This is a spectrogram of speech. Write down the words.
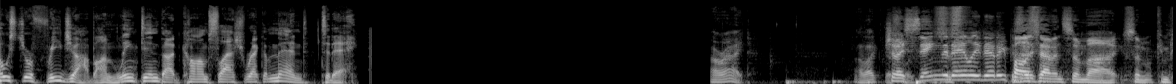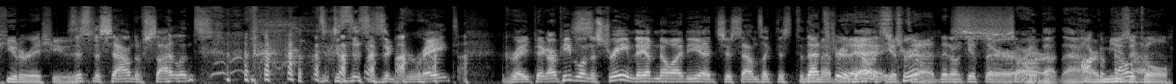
Post your free job on linkedin.com slash recommend today. All right. I like this Should I sing Is the this- Daily Ditty? is Paulie's having some uh, some computer issues. Is this the sound of silence? 'Cause this is a great, great pick. Our people on the stream, they have no idea. It just sounds like this to them That's every true. They day. always get uh, they don't get their Sorry our, about that. our Acapella. musical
